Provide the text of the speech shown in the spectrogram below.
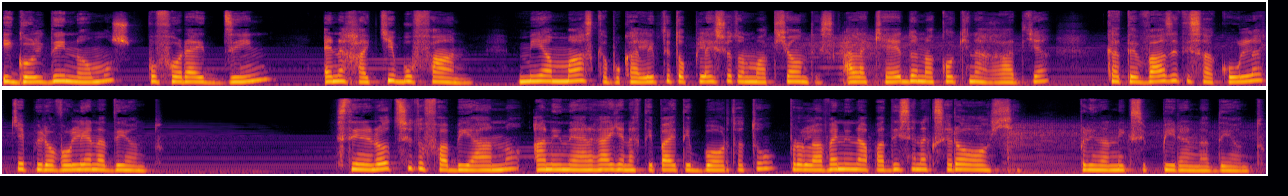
Η Γκολντίν όμως, που φοράει τζιν, ένα χακί μπουφάν, μία μάσκα που καλύπτει το πλαίσιο των ματιών της αλλά και έντονα κόκκινα γάντια, κατεβάζει τη σακούλα και πυροβολεί εναντίον του. Στην ερώτηση του Φαμπιάνο, αν είναι αργά για να χτυπάει την πόρτα του, προλαβαίνει να απαντήσει ένα ξερό όχι, πριν ανοίξει πύρα εναντίον του.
